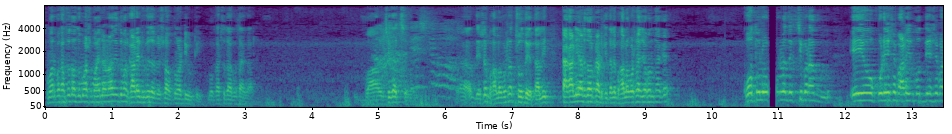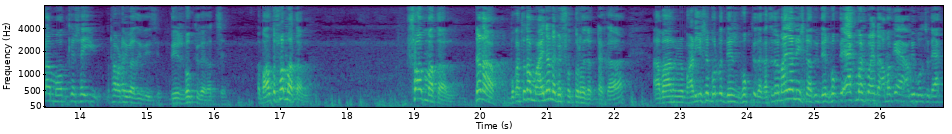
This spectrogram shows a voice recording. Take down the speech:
তোমার বোকা চোদা দু মাস মাইনা না দিয়ে তোমার গাড়ি ঢুকে যাবে, সব তোমার ডিউটি, বোকা চোদা কোথাকার। বাল, ঠিক আছে? দেশে ভালোবাসা চোদে, তাহলে টাকা নেওয়ার দরকার কি? তাহলে ভালোবাসা যখন থাকে? কত লোকরা দেখছি বাড়া এই ও করে এসে বাড়ির মধ্যে এসে বাড়া মদকে সেই ঠাপাঠাপি বাজিয়ে দিয়েছে, দেশভক্তি দেখাচ্ছে। বাল তো সব মাতাল। সব মাতাল। না না বোকাচোদা মাইনা নেবে সত্তর হাজার টাকা। আবার বাড়ি এসে বলবে দেশভক্তি দেখাচ্ছে। তাহলে মাইনা নিস না তুই দেশভক্তি এক মাস মাইনা। আমাকে আমি বলছি তো এক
